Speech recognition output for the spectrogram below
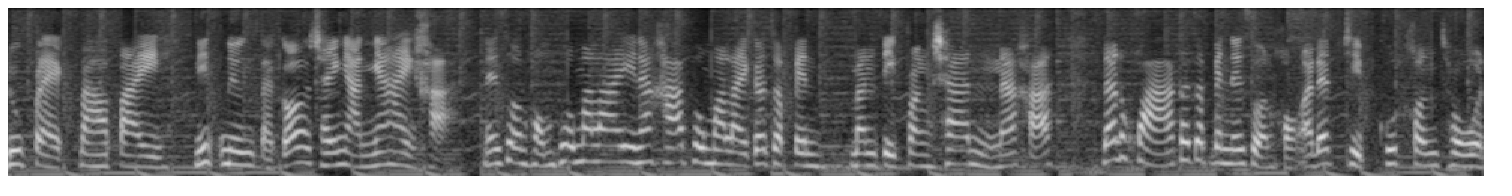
ดูแปลกตาไปนิดนึงแต่ก็ใช้งานง่ายค่ะ ในส่วนของพวงมาลัยนะคะพวงมาลัยก็จะเป็นมัลติฟัง c t ชันนะคะ ด้านขวาก็จะเป็นในส่วนของ Adaptive Cruise Control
